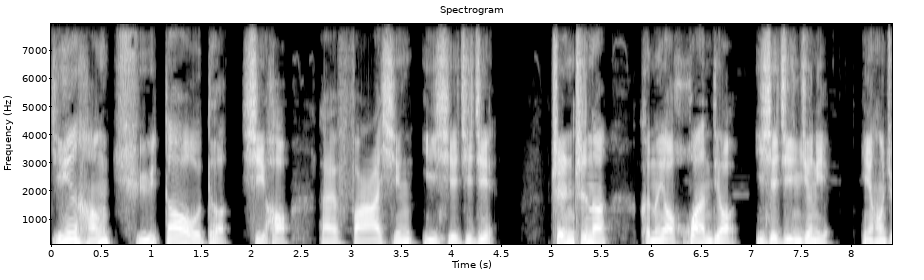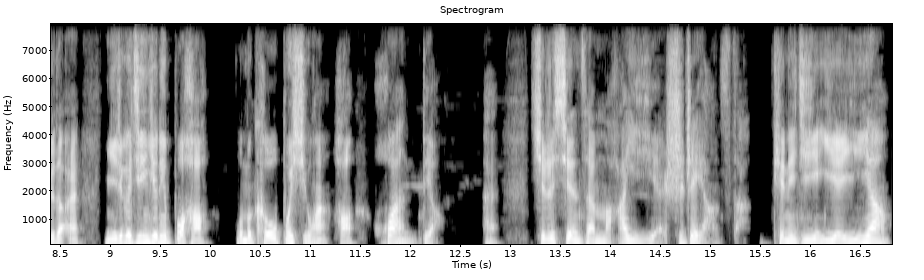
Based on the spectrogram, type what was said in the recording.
银行渠道的喜好来发行一些基金，甚至呢可能要换掉一些基金经理。银行觉得，哎，你这个基金经理不好，我们客户不喜欢，好换掉。哎，其实现在蚂蚁也是这样子的，天天基金也一样，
